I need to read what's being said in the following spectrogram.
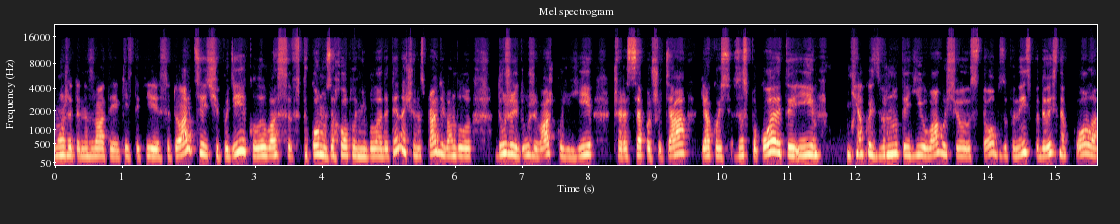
можете назвати якісь такі ситуації чи події, коли у вас в такому захопленні була дитина, що насправді вам було дуже і дуже важко її через це почуття якось заспокоїти і якось звернути її увагу, що стоп, зупинись, подивись навколо,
